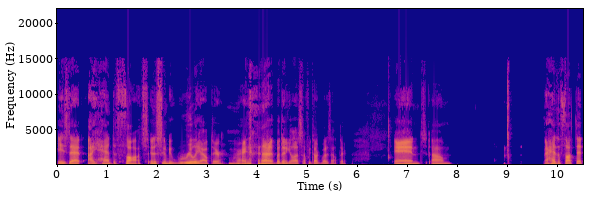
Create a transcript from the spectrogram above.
Is that I had the thoughts, and this is gonna be really out there, Mhm. right? but then again, a lot of stuff we talk about is out there, and um, I had the thought that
